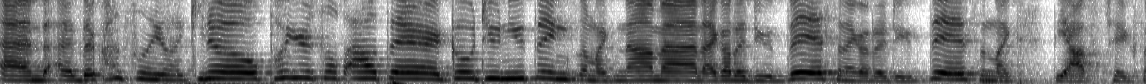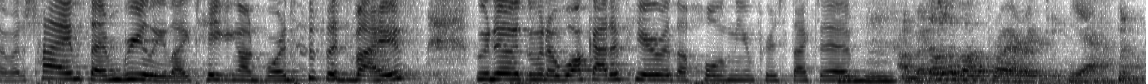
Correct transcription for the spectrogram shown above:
and uh, they're constantly like, you know, put yourself out there, go do new things. And I'm like, nah, man, I gotta do this and I gotta do this, and like the apps take so much time. So I'm really like taking on board this advice. Who knows? I'm gonna walk out of here with a whole new perspective. It's all about priorities. Yeah.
